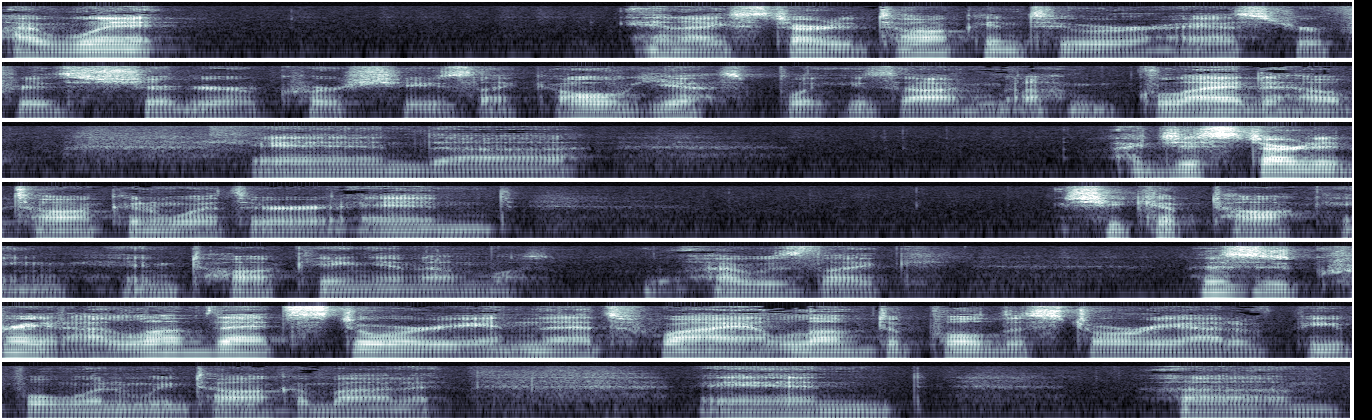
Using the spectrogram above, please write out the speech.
I went and I started talking to her. I asked her for the sugar. Of course, she's like, "Oh yes, please. I'm I'm glad to help." And uh, I just started talking with her, and she kept talking and talking, and I was I was like, "This is great. I love that story, and that's why I love to pull the story out of people when we talk about it." And um,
